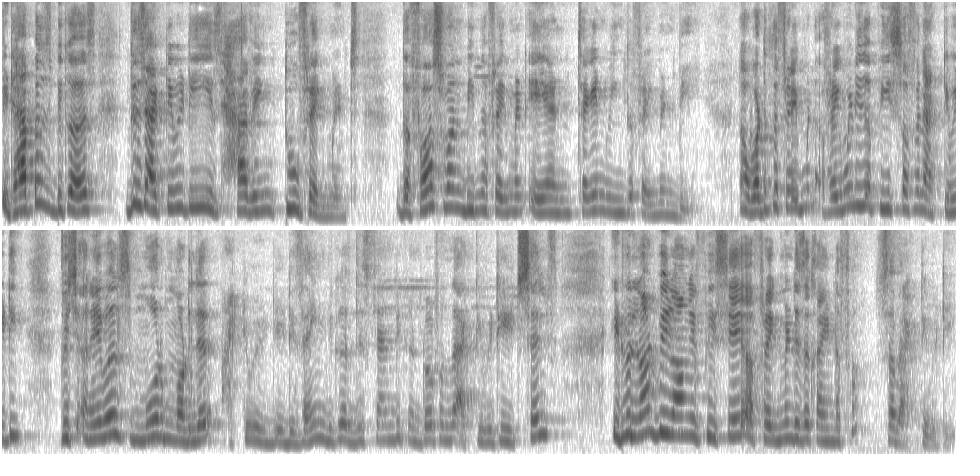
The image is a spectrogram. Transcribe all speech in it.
It happens because this activity is having two fragments. The first one being the fragment A and second being the fragment B. Now what is the fragment? A fragment is a piece of an activity which enables more modular activity design because this can be controlled from the activity itself. It will not be wrong if we say a fragment is a kind of a sub activity.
